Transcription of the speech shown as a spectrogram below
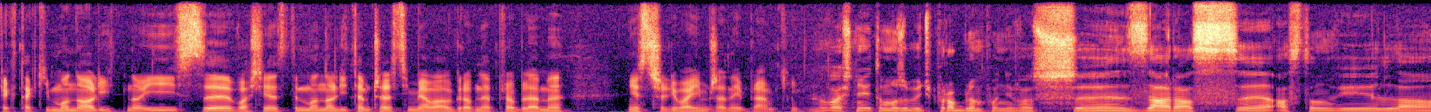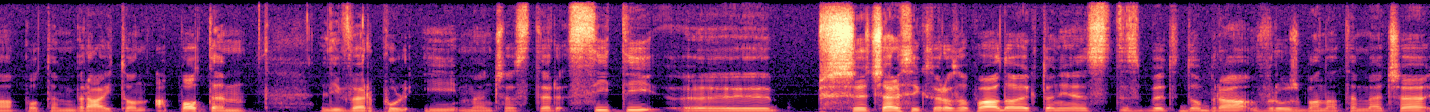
jak taki monolit, no i z, właśnie z tym monolitem Chelsea miała ogromne problemy, nie strzeliła im żadnej bramki. No właśnie to może być problem, ponieważ zaraz Aston Villa, potem Brighton, a potem Liverpool i Manchester City. Y, przy Chelsea, która złapała dołek, to nie jest zbyt dobra wróżba na te mecze.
